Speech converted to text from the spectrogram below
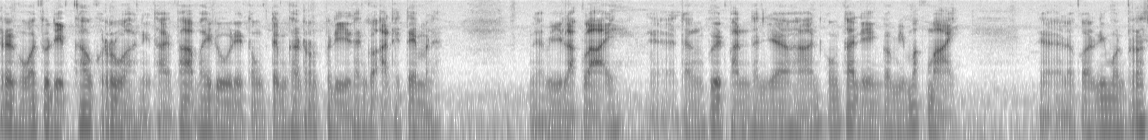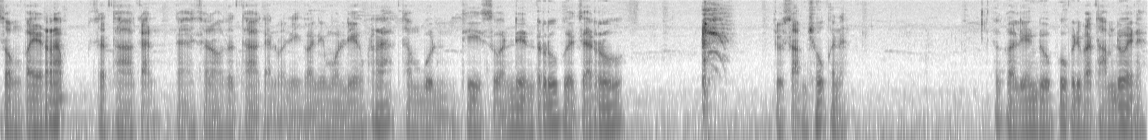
เรื่องของวัตถุดิบเข้าครัวนี่ถ่ายภาพให้ดูเนี่ยตรงเต็มคันรถพอดีท่านก็อัดให้เต็มนะนะมีหลากหลายนะทั้งพืชพันธุ์ธัญญาหารของท่านเองก็มีมากมายนะแล้วก็นิมนต์พระสงฆ์ไปรับ ศรัทธากันนะฉลองศรัทธากันวันนี้ก็นิมนต์เลี้ยงพระทำบุญที่สวนเรียนรู้เพื่อจะรู้อยู่สามชุกนะแล้วก็เลี้ยงดูผู้ปฏิบัติธรรมด้วยนะ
